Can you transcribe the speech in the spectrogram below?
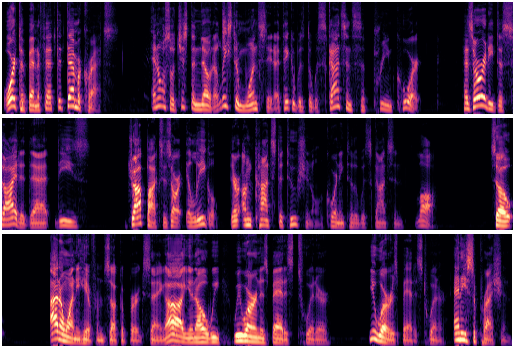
or to benefit the Democrats. And also, just a note, at least in one state, I think it was the Wisconsin Supreme Court, has already decided that these drop boxes are illegal. They're unconstitutional, according to the Wisconsin law. So I don't want to hear from Zuckerberg saying, oh, you know, we, we weren't as bad as Twitter. You were as bad as Twitter. Any suppression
